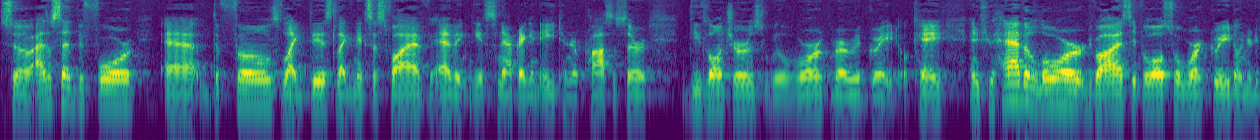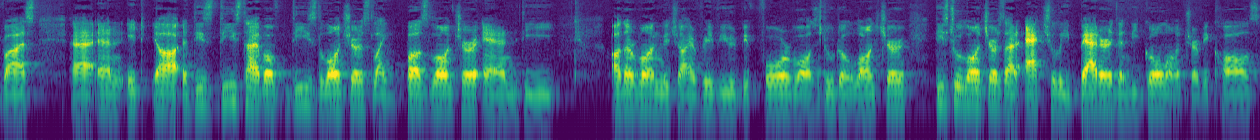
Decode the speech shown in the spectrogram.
So as I said before, uh, the phones like this, like Nexus 5, having a Snapdragon 800 processor, these launchers will work very great, okay? And if you have a lower device, it will also work great on your device. Uh, and it uh, these these type of these launchers like Buzz launcher and the other one which I reviewed before was Dodol launcher. These two launchers are actually better than the Go launcher because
